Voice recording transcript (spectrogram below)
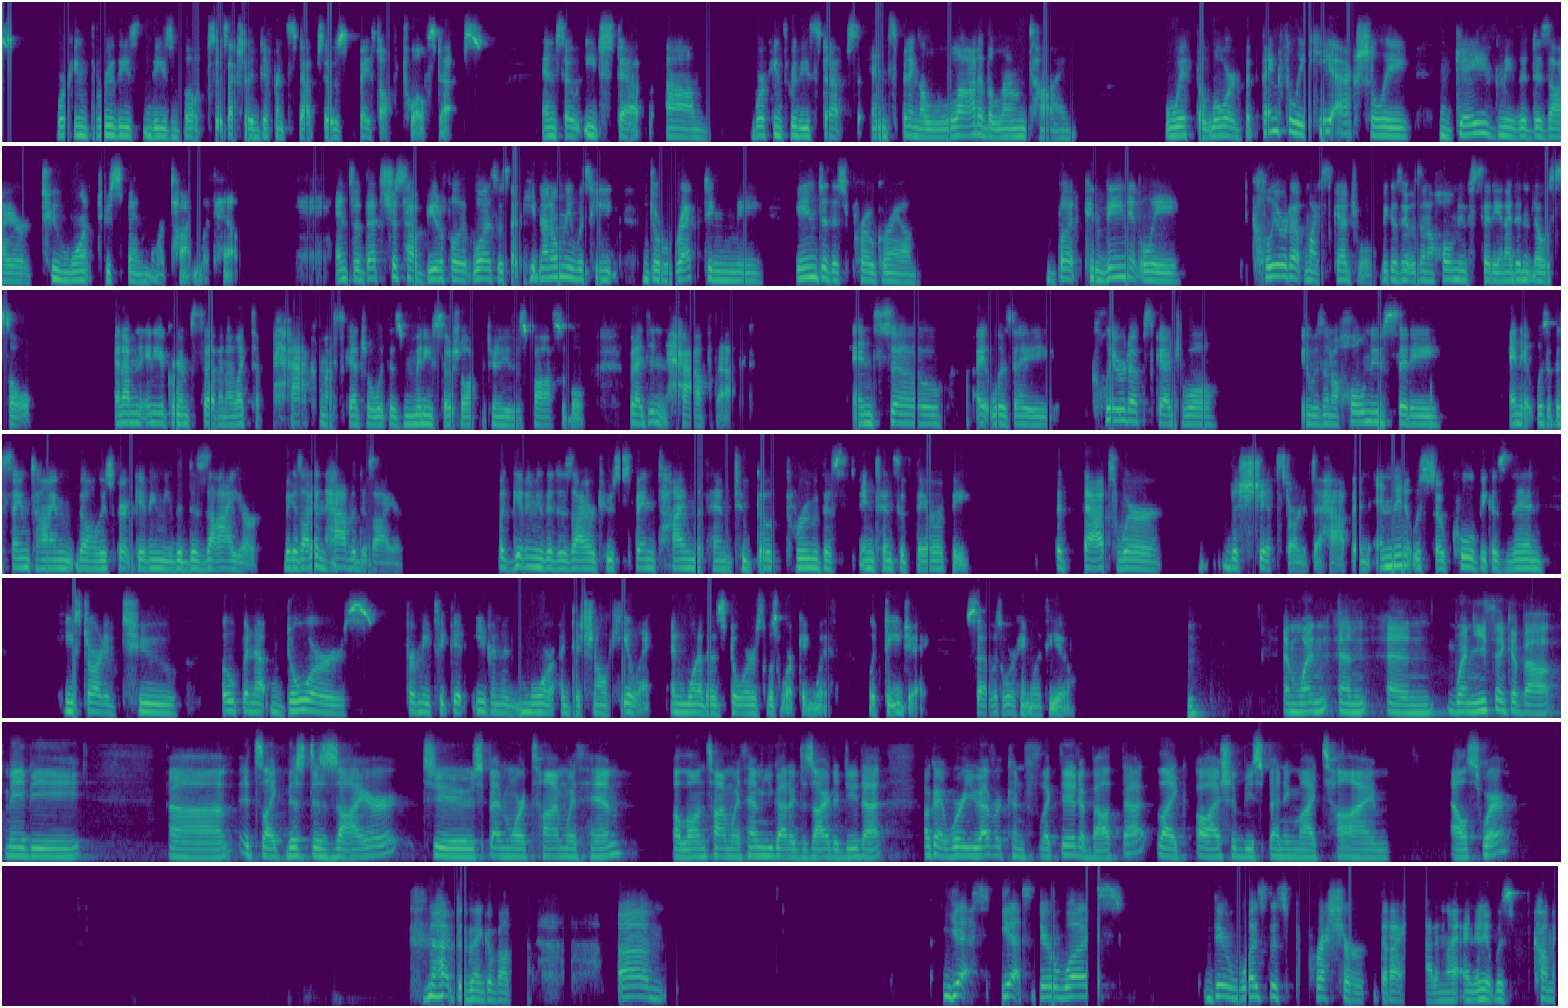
working through these these books. It was actually different steps. It was based off 12 steps. And so each step, um, working through these steps and spending a lot of alone time with the Lord. But thankfully, He actually gave me the desire to want to spend more time with Him. And so that's just how beautiful it was is that he not only was he directing me into this program, but conveniently cleared up my schedule because it was in a whole new city and I didn't know a soul. and I'm an Enneagram 7. I like to pack my schedule with as many social opportunities as possible, but I didn't have that. And so it was a cleared up schedule. It was in a whole new city. And it was at the same time the Holy Spirit giving me the desire because I didn't have the desire, but giving me the desire to spend time with Him to go through this intensive therapy. That that's where the shift started to happen. And then it was so cool because then he started to open up doors for me to get even more additional healing. And one of those doors was working with with TJ. So I was working with you. And when and and when you think about maybe uh, it's like this desire to spend more time with him, alone time with him, you got a desire to do that Okay, were you ever conflicted about that? Like, oh, I should be spending my time elsewhere? I have to think about that. Um, yes, yes, there was there was this pressure that I had, and I and it was coming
